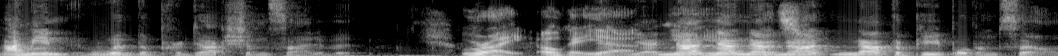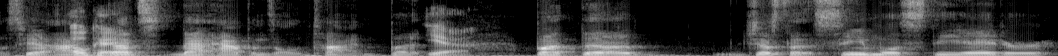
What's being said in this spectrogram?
I mean, with the production side of it. Right. Okay. Yeah. Yeah, no, no, no, It's- not not the people themselves. Yeah, I- Okay. that's that happens all the time. But Yeah. But the just a seamless theater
